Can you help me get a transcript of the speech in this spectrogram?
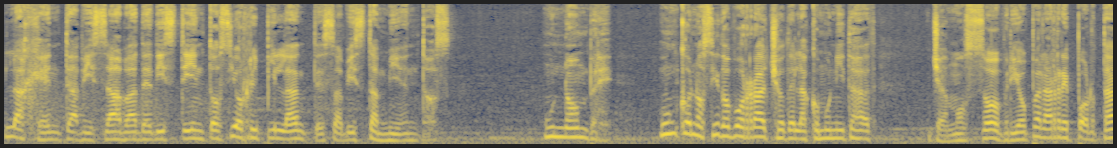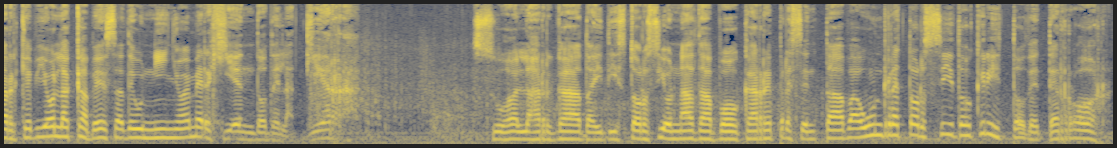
la gente avisaba de distintos y horripilantes avistamientos. Un hombre, un conocido borracho de la comunidad, llamó sobrio para reportar que vio la cabeza de un niño emergiendo de la tierra. Su alargada y distorsionada boca representaba un retorcido grito de terror.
